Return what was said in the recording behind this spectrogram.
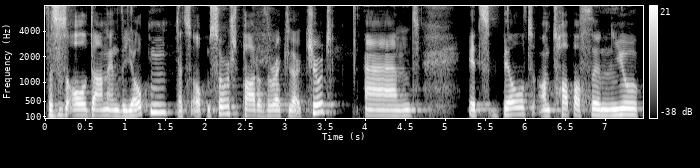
This is all done in the open. That's open source, part of the regular Qt. And it's built on top of the new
